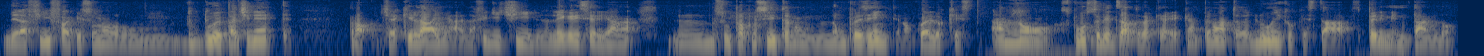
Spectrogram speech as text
della FIFA che sono du- due paginette. Però, cioè che l'AIA, la FIGC, la Lega di Serie A mh, sul proprio sito non, non presentino quello che hanno sponsorizzato perché il campionato è l'unico che sta sperimentando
